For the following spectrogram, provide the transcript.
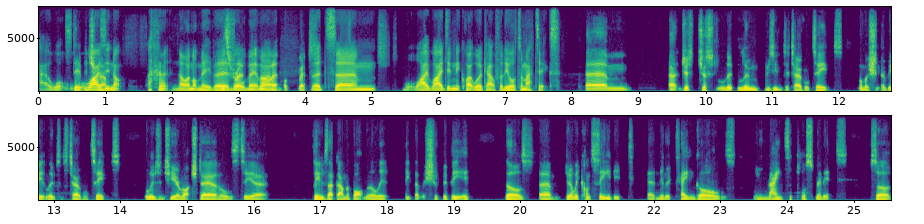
uh, what, why fan. is it not? no, not me, but bit of mine. But um, why why didn't it quite work out for the automatics? Um, uh, just just losing to terrible teams, and we shouldn't have been losing to terrible teams losing to your Rochdales, to your teams that down the bottom of the league that we should be beating. Those, um, you know, we conceded uh, nearly 10 goals in 90 plus minutes. So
